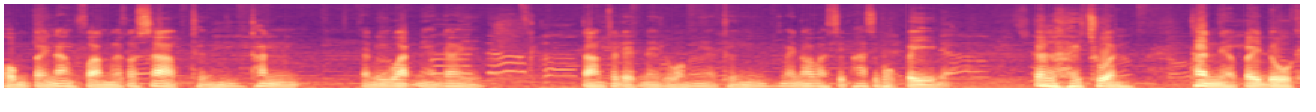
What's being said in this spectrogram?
ผมไปนั่งฟังแล้วก็ทราบถึงท่านอาจารย์วิวัฒน์เนี่ยได้ตามเสด็จในหลวงเนี่ยถึงไม่น้อยกว่า 15-16 ปีเนี่ยก็เลยชวนท่านเนี่ยไปดูแค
